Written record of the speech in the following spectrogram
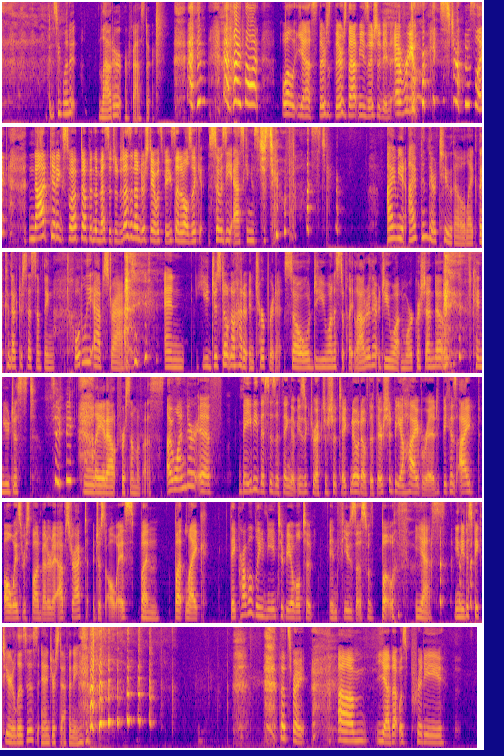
does he want it louder or faster And I thought, well, yes, there's there's that musician in every orchestra who's like not getting swept up in the message and doesn't understand what's being said at all. It's like, so is he asking us just to go faster? I mean, I've been there too, though. Like the conductor says something totally abstract, and you just don't know how to interpret it. So, do you want us to play louder there? Do you want more crescendo? Can you just lay it out for some of us? I wonder if maybe this is a thing that music directors should take note of that there should be a hybrid because I always respond better to abstract, just always. But but like they probably need to be able to infuse us with both. Yes. You need to speak to your Liz's and your Stephanie's. That's right. Um, Yeah, that was pretty.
